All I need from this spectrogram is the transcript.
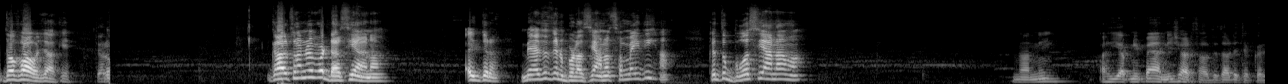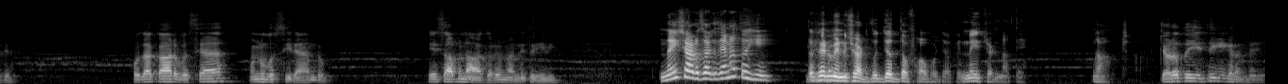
ਦਫਾ ਹੋ ਜਾ ਕੇ। ਚਲੋ। ਗੱਲ ਸੁਣ ਮੈਂ ਵੱਡਾ ਸਿਆਣਾ। ਇੱਧਰ ਮੈਂ ਤਾਂ ਤੈਨੂੰ ਬੜਾ ਸਿਆਣਾ ਸਮਝਦੀ ਹਾਂ ਕਿ ਤੂੰ ਬਹੁਤ ਸਿਆਣਾ ਵਾ। ਨਾਨੀ ਅਸੀਂ ਆਪਣੀ ਭੈਣ ਨਹੀਂ ਛੱਡ ਸਕਦੇ ਤੁਹਾਡੇ ਚੱਕਰ 'ਚ। ਉਹਦਾ ਘਰ ਵਸਿਆ ਹੈ, ਉਹਨੂੰ ਵਸੀ ਰਹਿਣ ਦਿਓ। ਇਹ ਸਭ ਨਾ ਕਰੋ ਨਾਨੀ ਤੁਸੀਂ ਵੀ। ਨਹੀਂ ਛੱਡ ਸਕਦੇ ਨਾ ਤੁਸੀਂ? ਤਾਂ ਫਿਰ ਮੈਨੂੰ ਛੱਡ। ਦਿਓ ਜਦ ਦਫਾ ਹੋ ਜਾ ਕੇ। ਨਹੀਂ ਛੱਡਣਾ ਤੇ। ਆਹ ਚਲੋ ਤੁਸੀਂ ਇੱਥੇ ਕੀ ਕਰਨ ਦੇ ਜੀ?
